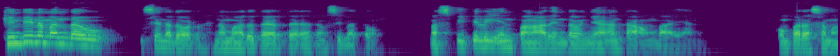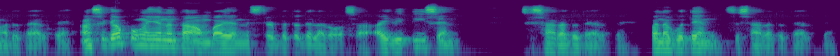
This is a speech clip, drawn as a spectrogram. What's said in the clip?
Hindi naman daw senador ng mga Duterte atong si Bato. Mas pipiliin pa nga rin daw niya ang taong bayan kumpara sa mga Duterte. Ang sigaw po ngayon ng taong bayan, Mr. Bato de la Rosa, ay litisin si Sara Duterte. Panagutin si Sara Duterte.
